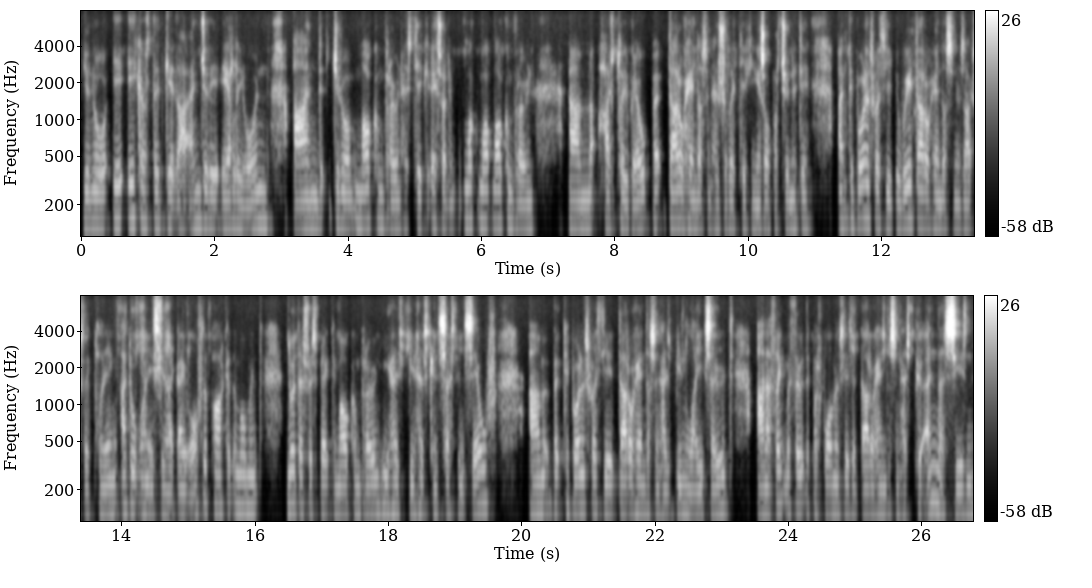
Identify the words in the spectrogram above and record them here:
you know Akers did get that injury early on, and you know Malcolm Brown has taken eh, sorry Malcolm Brown um, has played well, but Darrell Henderson has really taken his opportunity. And to be honest with you, the way Darrell Henderson is actually playing, I don't want to see that guy off the park at the moment. No disrespect to Malcolm Brown, he has been his consistent self. Um, but to be honest with you, Darrell Henderson has been lights out. And I think without the performances that Darrell Henderson has put in this season,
